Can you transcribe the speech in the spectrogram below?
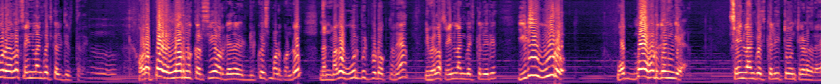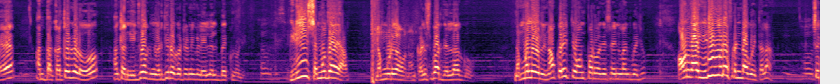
ಊರೆಲ್ಲ ಸೈನ್ ಲ್ಯಾಂಗ್ವೇಜ್ ಕಲ್ತಿರ್ತಾರೆ. ಅವರಪ್ಪ ಎಲ್ಲರನ್ನೂ ಕರೆಸಿ ಅವ್ರಿಗೆ ರಿಕ್ವೆಸ್ಟ್ ಮಾಡಿಕೊಂಡು ನನ್ನ ಮಗ ಊರು ಬಿಟ್ಬಿಟ್ಟು ಹೋಗ್ತಾನೆ, ನೀವೆಲ್ಲ ಸೈನ್ ಲ್ಯಾಂಗ್ವೇಜ್ ಕಲೀರಿ. ಇಡೀ ಊರು ಒಬ್ಬ ಹುಡುಗಂಗೆ ಸೈನ್ ಲ್ಯಾಂಗ್ವೇಜ್ ಕಲಿತು ಅಂತ ಹೇಳಿದ್ರೆ ಅಂಥ ಕಥೆಗಳು, ಅಂತ ನಿಜವಾಗಿ ನಡೆದಿರೋ ಘಟನೆಗಳು ಎಲ್ಲೆಲ್ಲಿ ಬೇಕು ನೋಡಿ. ಇಡೀ ಸಮುದಾಯ, ನಮ್ಮ ಹುಡುಗ ಅವನು ಕಳಿಸ್ಬಾರ್ದು ಎಲ್ಲರಿಗೂ. ನಮ್ಮಲ್ಲೇ ಇರಲಿ, ನಾವು ಕಲಿತೀವಿ ಅವ್ನ ಪರವಾಗಿ ಸೈನ್ ಲ್ಯಾಂಗ್ವೇಜು ಅವ್ನಿಗೆ ಆ ಇಡೀ ಊರೇ ಫ್ರೆಂಡ್ ಆಗೋಯ್ತಲ್ಲ? ಸೊ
